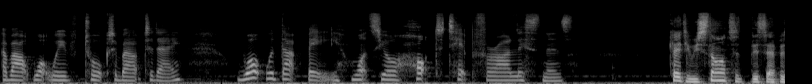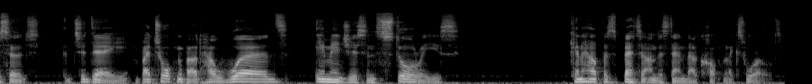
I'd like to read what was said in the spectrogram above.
about what we've talked about today, what would that be? What's your hot tip for our listeners? Katie, we started this episode today by talking about how words, images, and stories can help us better understand our complex world.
